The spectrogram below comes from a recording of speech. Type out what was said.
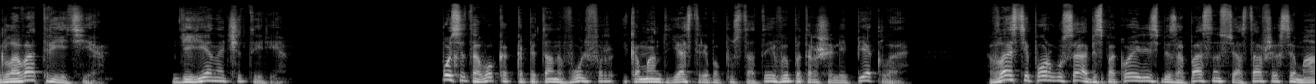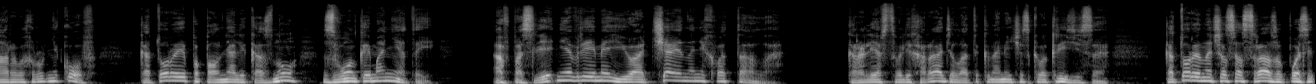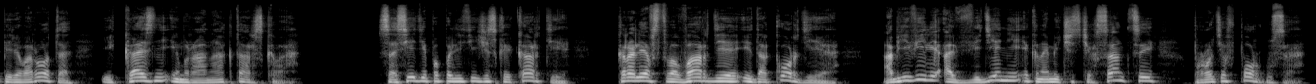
Глава третья. Гиена 4. После того, как капитан Вульфер и команда Ястреба Пустоты выпотрошили пекло, власти Поргуса обеспокоились безопасностью оставшихся Мааровых рудников, которые пополняли казну звонкой монетой, а в последнее время ее отчаянно не хватало. Королевство лихорадило от экономического кризиса, который начался сразу после переворота и казни Имрана Актарского. Соседи по политической карте, королевства Вардия и Дакордия, объявили о введении экономических санкций против Поргуса.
